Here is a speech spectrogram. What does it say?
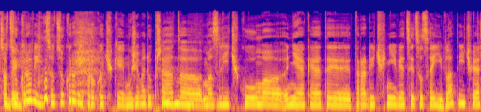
Co aby... cukroví, co cukroví pro kočky? Můžeme dopřát mm-hmm mazlíčkům nějaké ty tradiční věci, co se jídla týče,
